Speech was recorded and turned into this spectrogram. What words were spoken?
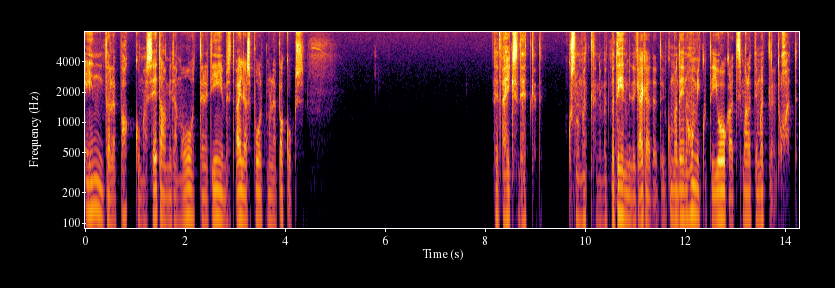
endale pakkuma seda, mida ma ootan, et inimesed väljaspoolt mulle pakuks. Need väiksed hetked, kus ma mõtlen niimoodi, et ma teen midagi ägedat, kui ma teen hommikuti joogat, siis ma alati mõtlen, et oh, et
